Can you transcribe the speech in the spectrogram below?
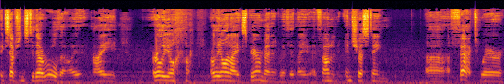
exceptions to that rule, though. I, I early on early on I experimented with it, and I, I found an interesting uh, effect where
